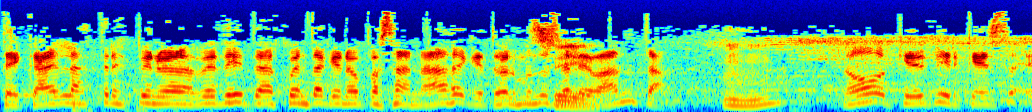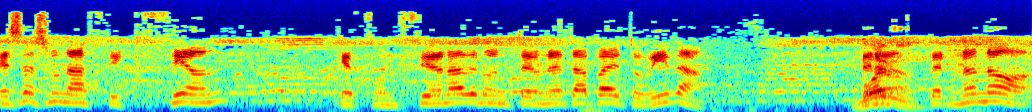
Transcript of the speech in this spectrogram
te caes las tres primeras veces y te das cuenta que no pasa nada, que todo el mundo Sí. se levanta. ¿no? Quiero decir que es- esa es una ficción que funciona durante una etapa de tu vida. Pero, Bueno. pero no, no,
